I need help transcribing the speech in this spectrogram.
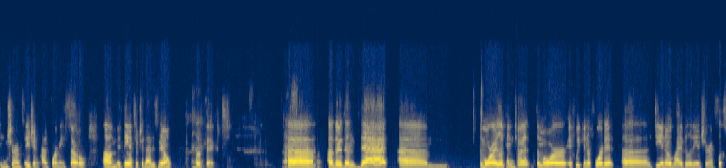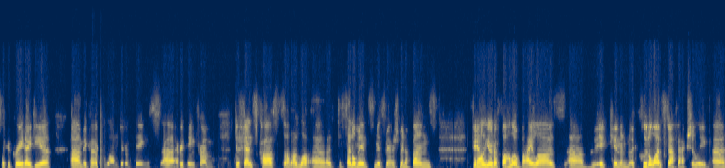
the insurance agent had for me. So um, if the answer to that is no, perfect. Uh, other than that, um, the more I look into it, the more if we can afford it, uh, DNO liability insurance looks like a great idea. Um, it covers a lot of different things, uh, everything from defense costs, a, a lot uh, to settlements, mismanagement of funds, failure to follow bylaws. Um, it can include a lot of stuff actually. Uh,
